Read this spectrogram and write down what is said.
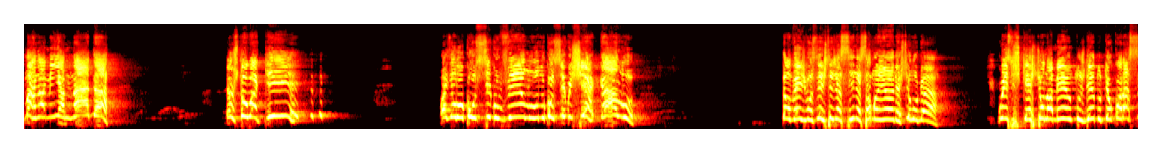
mas na minha nada. Eu estou aqui, mas eu não consigo vê-lo, eu não consigo enxergá-lo. Talvez você esteja assim nessa manhã, neste lugar, com esses questionamentos dentro do teu coração.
